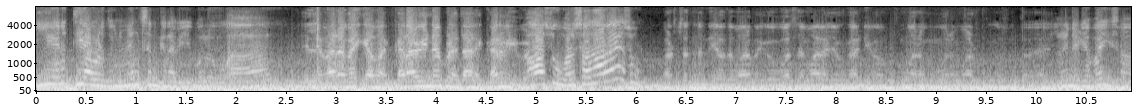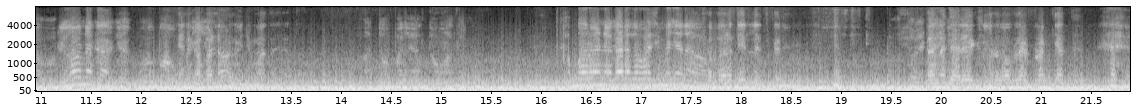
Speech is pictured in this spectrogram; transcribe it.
એ નથી આવડતું મેન્શન કરાવી બોલો વાહ. એટલે મારા ભાઈ કે કરાવી ના પડે તારે કરવી પડે. આ શું વરસાદ આવે શું? વરસાદ નથી આવતો મારા ભાઈ વસે મારા જો ગાડીમાં મારા મારા માળખું એને કે ભાઈ સાહેબ રહ્યો ને કા બહુ એને ખબર ના હોય માથે જતા. તો ભલે આ તો વાંધો ખબર હોય ને કરે તો પછી મજા ના આવે. ખબર એટલે જ કરી. તને જ્યારે એકસો નંબર પ્રખ્યાત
